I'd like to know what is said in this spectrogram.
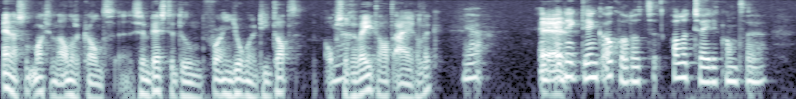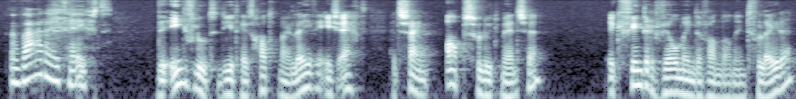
En dan stond Martin aan de andere kant eh, zijn best te doen voor een jongen die dat op zijn geweten had eigenlijk. Ja. En, en, ik denk ook wel dat alle tweede kanten een waarheid heeft. De invloed die het heeft gehad op mijn leven is echt, het zijn absoluut mensen ik vind er veel minder van dan in het verleden.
